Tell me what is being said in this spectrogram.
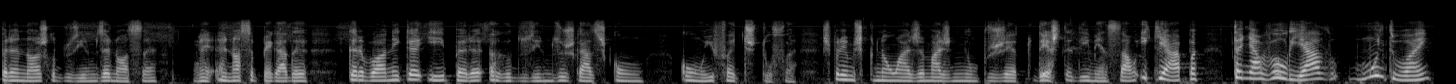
para nós reduzirmos a nossa, a nossa pegada carbónica e para reduzirmos os gases com com o efeito estufa. Esperemos que não haja mais nenhum projeto desta dimensão e que a APA tenha avaliado muito bem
